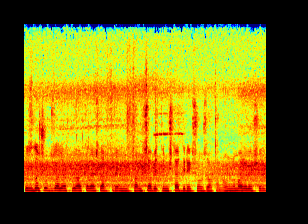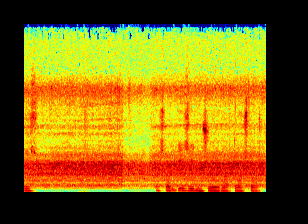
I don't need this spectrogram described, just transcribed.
Hızı da çok güzel yapıyor arkadaşlar. Frenini tam isabetlemişler. Direksiyon zaten 10 numara 5 yıldız. Arkadaşlar gezelim şöyle arkadaşlar.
